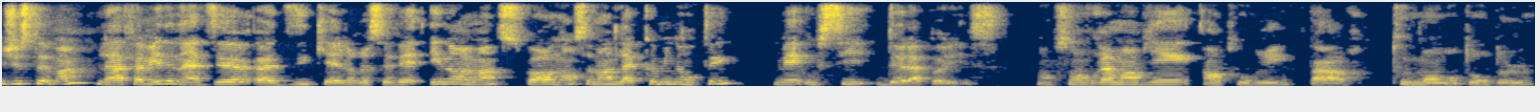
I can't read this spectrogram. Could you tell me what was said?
Justement, la famille de Nadia a dit qu'elle recevait énormément de support, non seulement de la communauté, mais aussi de la police. Donc, ils sont vraiment bien entourés par tout le monde autour d'eux,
